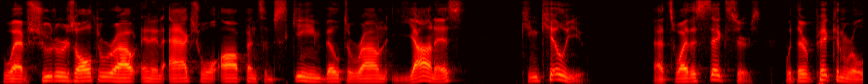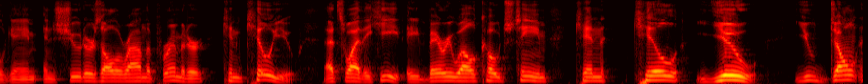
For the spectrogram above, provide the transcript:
who have shooters all throughout and an actual offensive scheme built around Giannis, can kill you. That's why the Sixers, with their pick and roll game and shooters all around the perimeter, can kill you. That's why the Heat, a very well coached team, can kill you. You don't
